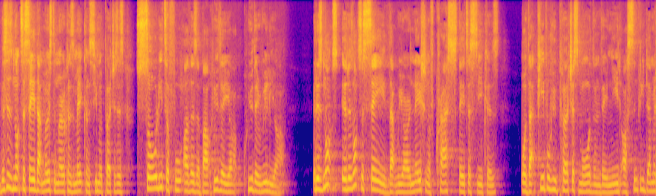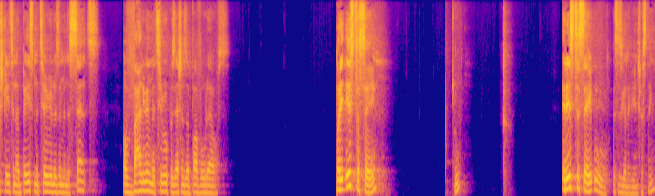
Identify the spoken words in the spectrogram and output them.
This is not to say that most Americans make consumer purchases solely to fool others about who they are, who they really are. It is not, it is not to say that we are a nation of crass status seekers or that people who purchase more than they need are simply demonstrating a base materialism in the sense of valuing material possessions above all else. But it is to say It is to say, ooh, this is going to be interesting.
